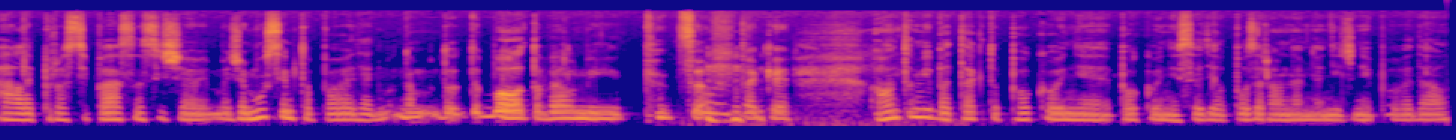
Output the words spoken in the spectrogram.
ale proste povedala som si, že, že musím to povedať. No, to, to bolo to veľmi celé také. A on tam iba takto pokojne, pokojne sedel, pozeral na mňa, nič nepovedal.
